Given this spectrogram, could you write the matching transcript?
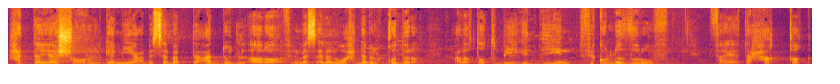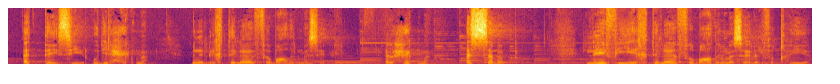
حتى يشعر الجميع بسبب تعدد الآراء في المسألة الواحدة بالقدرة على تطبيق الدين في كل الظروف فيتحقق التيسير. ودي الحكمة من الاختلاف في بعض المسائل. الحكمة السبب. ليه في اختلاف في بعض المسائل الفقهية؟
